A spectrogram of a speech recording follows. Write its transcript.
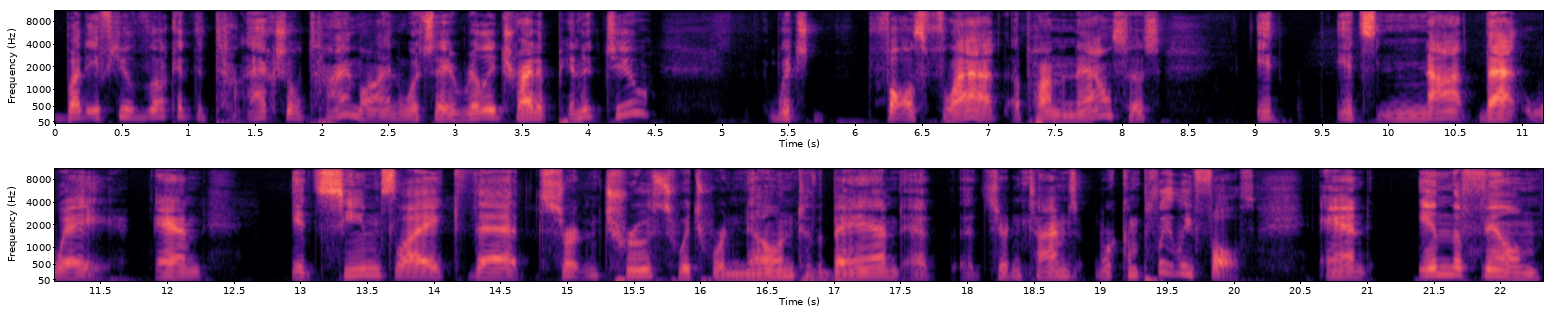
But if you look at the t- actual timeline, which they really try to pin it to, which falls flat upon analysis, it it's not that way. And it seems like that certain truths which were known to the band at, at certain times were completely false. And in the film,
